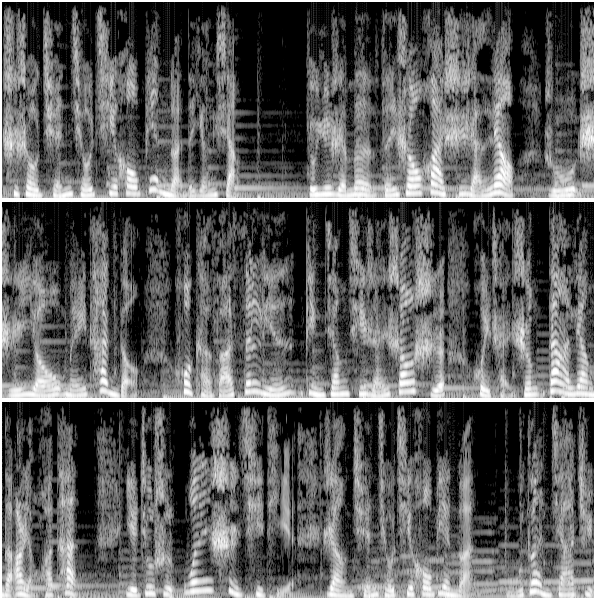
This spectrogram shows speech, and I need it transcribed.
是受全球气候变暖的影响。由于人们焚烧化石燃料，如石油、煤炭等，或砍伐森林并将其燃烧时，会产生大量的二氧化碳，也就是温室气体，让全球气候变暖不断加剧。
